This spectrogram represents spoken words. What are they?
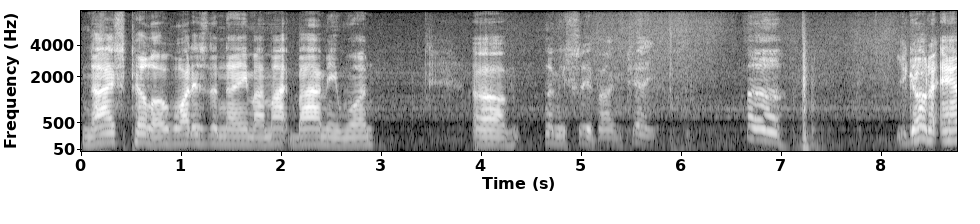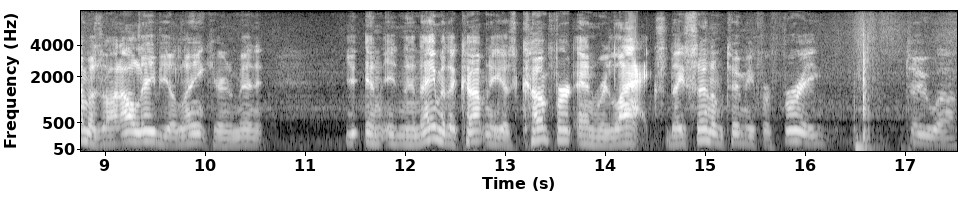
Nice pillow. What is the name? I might buy me one. Um, let me see if I can tell you. Uh, you go to Amazon. I'll leave you a link here in a minute. And the name of the company is Comfort and Relax. They sent them to me for free to uh,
